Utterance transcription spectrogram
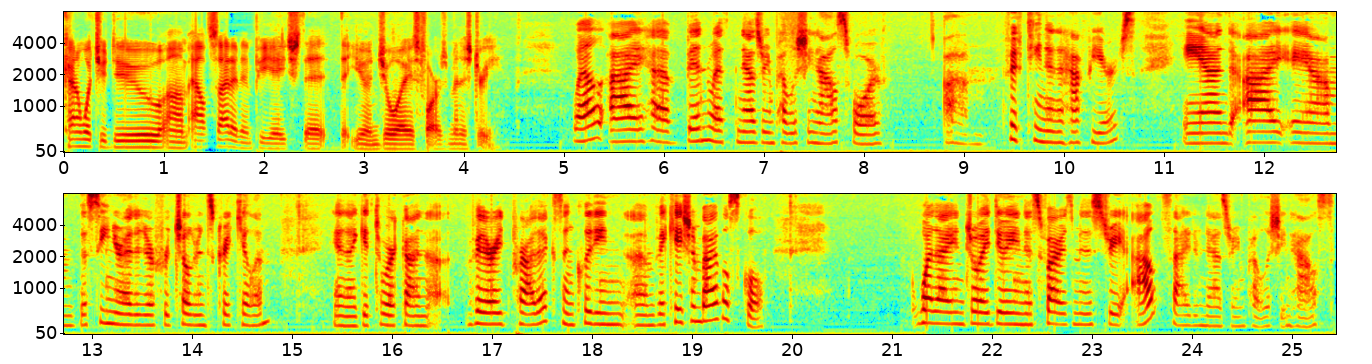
kind of what you do um, outside of NPH that that you enjoy as far as ministry. Well, I have been with Nazarene Publishing House for um, 15 and a half years, and I am the senior editor for children's curriculum and I get to work on uh, varied products, including um, Vacation Bible School. What I enjoy doing as far as ministry outside of Nazarene Publishing House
